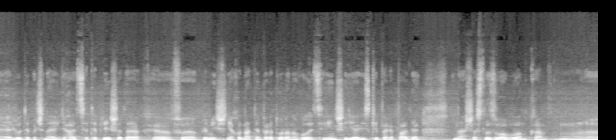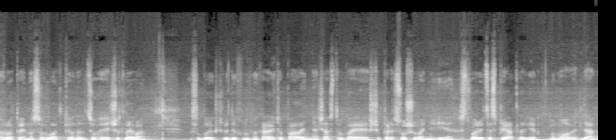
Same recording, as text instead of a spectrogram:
е, люди починають вдягатися тепліше. Так Е, в приміщеннях одна температура, на вулиці інша, є різкі перепади. Наша слизова оболонка роту і носоглотки, вона до цього є чутлива. Особливо, якщо люди вмикають опалення, часто буває, що пересушування і створюються сприятливі умови для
